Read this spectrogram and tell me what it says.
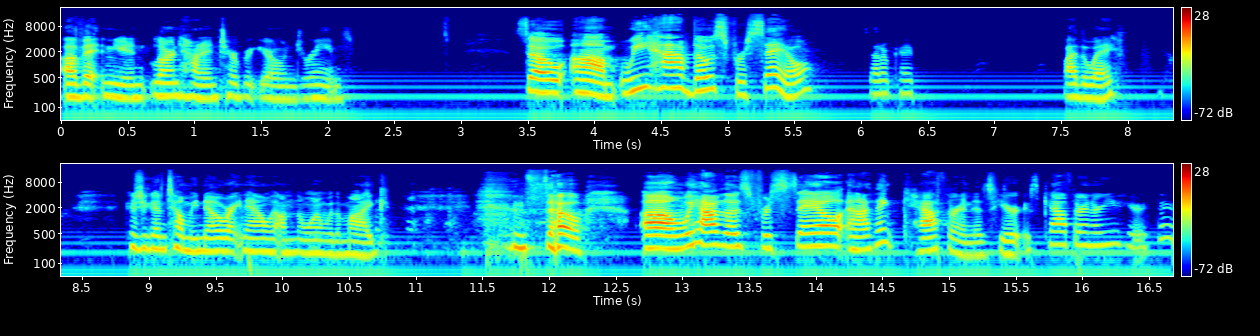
of it and you learn how to interpret your own dreams. So um, we have those for sale. Is that okay? By the way because you're going to tell me no right now. I'm the one with a mic. and so um, we have those for sale, and I think Catherine is here. Is Catherine, are you here? There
